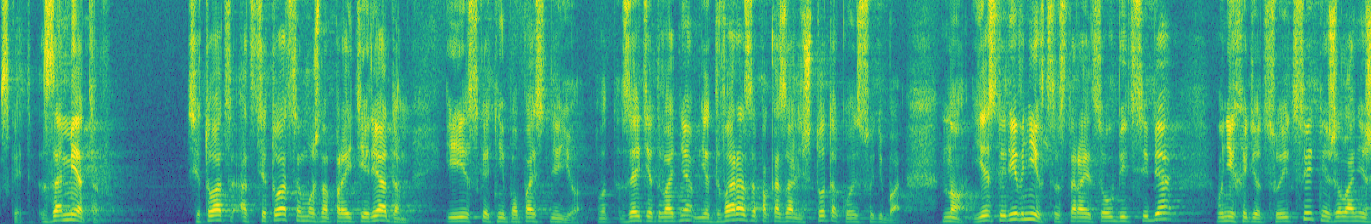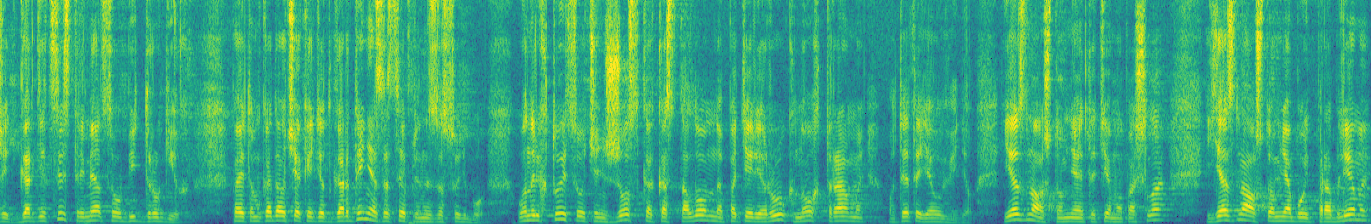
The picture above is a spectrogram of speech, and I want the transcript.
сказать, за метр. Ситуация, от ситуации можно пройти рядом и, сказать, не попасть в нее. Вот за эти два дня мне два раза показали, что такое судьба. Но если ревнивцы стараются убить себя, у них идет суицид, нежелание жить. Гордецы стремятся убить других. Поэтому, когда у человека идет гордыня, зацепленный за судьбу, он рихтуется очень жестко, костоломно, потери рук, ног, травмы. Вот это я увидел. Я знал, что у меня эта тема пошла, я знал, что у меня будут проблемы,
